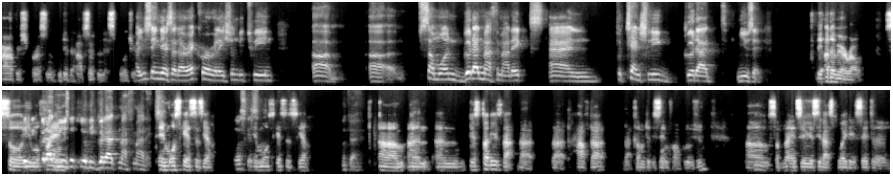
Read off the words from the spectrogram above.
average person who didn't have certain exposure. Are you saying there's a direct correlation between um, uh, someone good at mathematics and potentially good at music? The other way around. So if you will good find at music, you'll be good at mathematics. In most cases, yeah. Most cases. In most cases, yeah. Okay. Um, and and the studies that that that have that that come to the same conclusion. Um, mm. Sometimes you see that's why they say to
